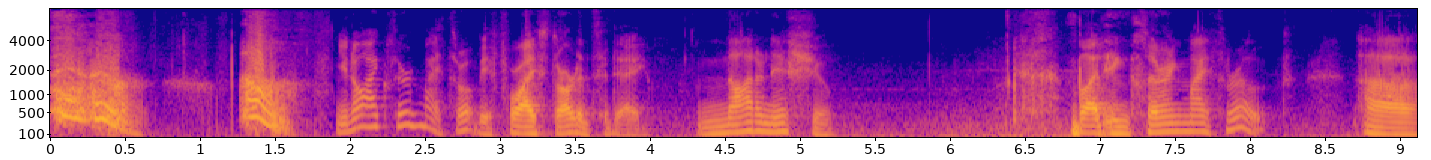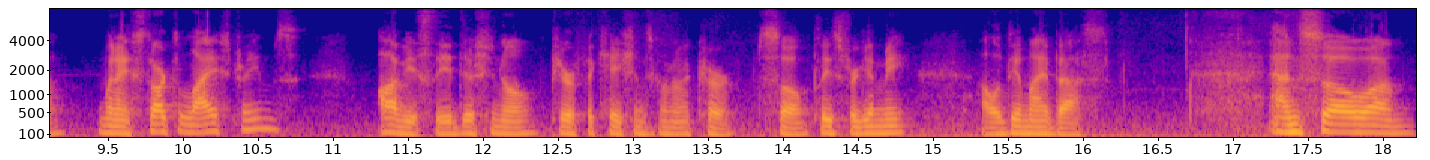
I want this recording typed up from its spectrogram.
you know I cleared my throat before I started today. Not an issue. But in clearing my throat, uh, when I start the live streams, obviously additional purification is going to occur. So please forgive me. I will do my best. And so um,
